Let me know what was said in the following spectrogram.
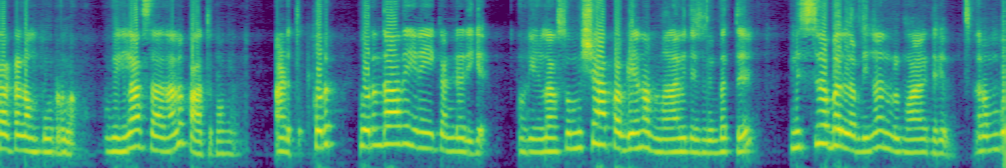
கரெக்டா நம்ம போட்டுடலாம். ஓகேங்களா? ஸோ அதனால பாத்துக்கோங்க. அடுத்து பொரு பொருந்தாத இணையை கண்டறிக. ஓகேங்களா? ஸோ மிஷாப் அப்படின்னா நம்ம நல்லாவே தெரியும். விபத்து. மிஸ்ரபல் அப்படின்னா நம்மளுக்கு நல்லாவே தெரியும். ரொம்ப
